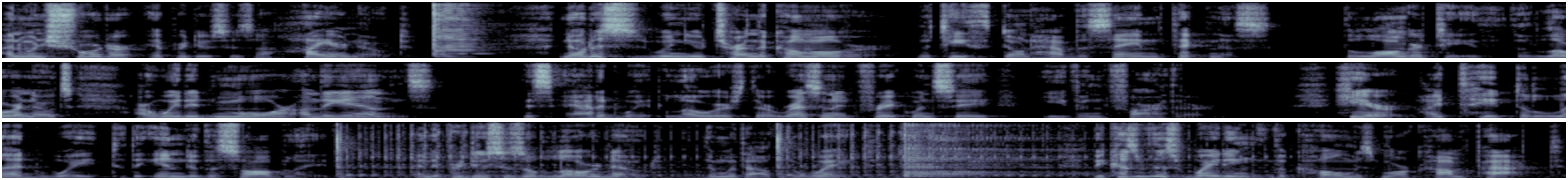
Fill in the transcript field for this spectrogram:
and when shorter, it produces a higher note. Notice when you turn the comb over, the teeth don't have the same thickness. The longer teeth, the lower notes, are weighted more on the ends. This added weight lowers their resonant frequency even farther. Here, I taped a lead weight to the end of the saw blade, and it produces a lower note than without the weight. Because of this weighting, the comb is more compact.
